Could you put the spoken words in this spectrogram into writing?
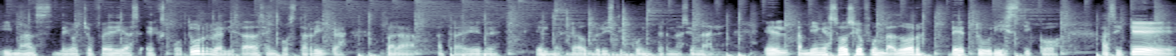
y más de 8 ferias Expo Tour realizadas en Costa Rica para atraer el mercado turístico internacional. Él también es socio fundador de Turístico. Así que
